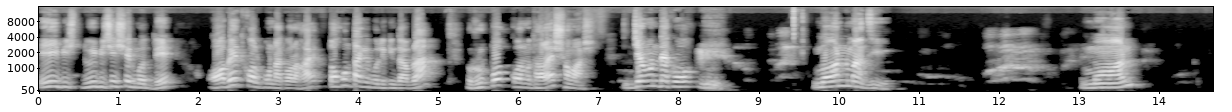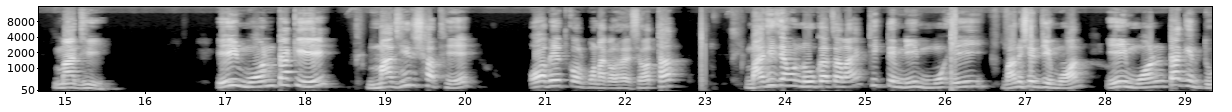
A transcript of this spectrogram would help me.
এই দুই বিশেষের মধ্যে অভেদ কল্পনা করা হয়, তখন তাকে বলি কিন্তু আমরা রূপক কর্মধারায় সমাস। যেমন দেখো, মন মাঝি। মন মাঝি। এই মনটাকে মাঝির সাথে অভেদ কল্পনা করা হয়েছে। অর্থাৎ মাঝি যেমন নৌকা চালায়, ঠিক তেমনি এই মানুষের যে মন, এই মনটা কিন্তু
